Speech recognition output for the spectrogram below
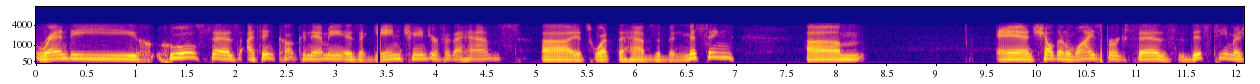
Randy Hool says, I think Kotkaniemi is a game changer for the Habs. Uh, it's what the Habs have been missing. Um, and Sheldon Weisberg says, this team has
